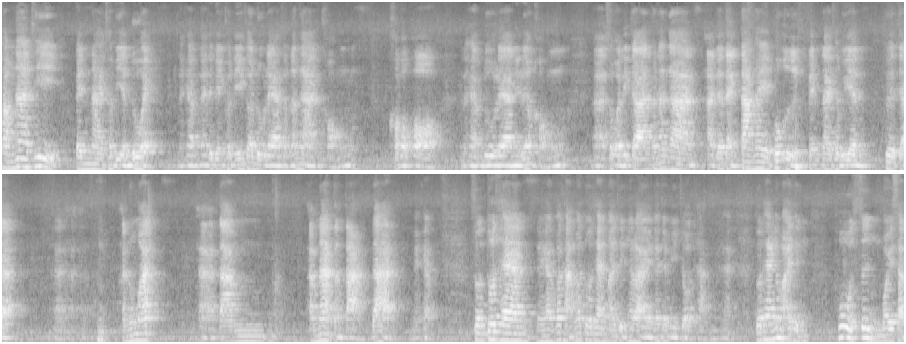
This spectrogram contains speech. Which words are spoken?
ทำหน้าที่เป็นนายทะเบียนด้วยนะครับนายทะเบียนคนนี้ก็ดูแลสำนักงานของคอปพนะครับดูแลในเรื่องของ สวัสดิการพนักงานอาจจะแต่งตั้งให้ผู้อื่นเป็นนายทะเบียนเพื่อจะอนุมัติตามอำนาจต่างๆได้นะครับ ส่วนตัวแทนนะครับก็ถามว่าตัวแทนหมายถึงอะไรก็จะมีโจทย์ถามนะฮะตัวแทนก็หมายถึงผู้ซึ่งบริษัท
